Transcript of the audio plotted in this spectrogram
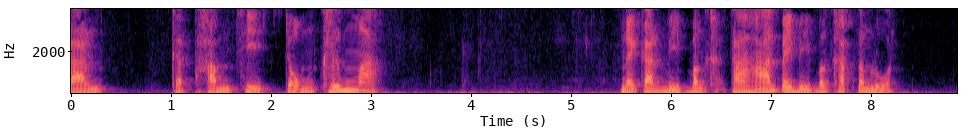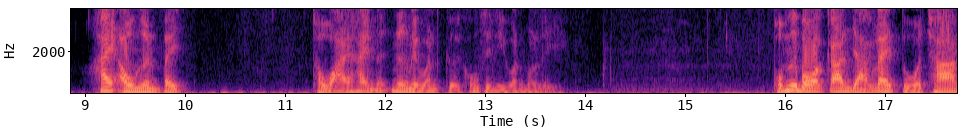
การกระทำที่จงคลึ้มมาก ในการบีบบังทหารไปบีบบังคับตำรวจ ให้เอาเงินไปถวายให้เนื่องในวันเกิดของสิริวัณวลี ผมถึงบอกว่าการอยากได้ตั๋วช้าง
